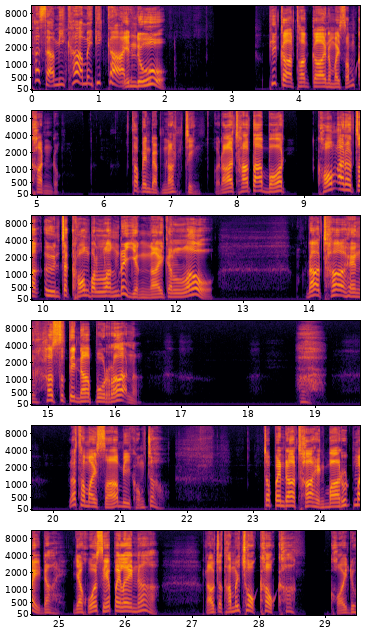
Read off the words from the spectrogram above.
ถ้าสามีข้าไม่พิการ อินดู พิการทางกายน่ะไม่สำคัญหรอก ถ้าเป็นแบบนั้นจริง ราชาตาบอดของอาณาจักรอื่นจะครองบัลลังก์ได้ยังไงกันเล่า ราชาแห่งฮัสตินาปุระน่ะฮ่าแล้วทำไมสามีของเจ้า จะเป็นราชาแห่งบารุษไม่ได้ อย่าหัวเสียไปเลยนะ เราจะทำให้โชคเข้าข้าง คอยดู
